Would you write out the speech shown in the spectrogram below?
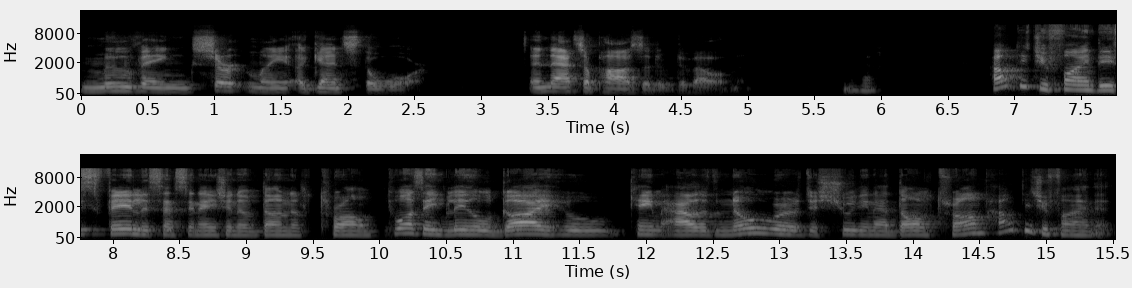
moving certainly against the war. And that's a positive development. How did you find this failed assassination of Donald Trump? It was a little guy who came out of nowhere just shooting at Donald Trump. How did you find it?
